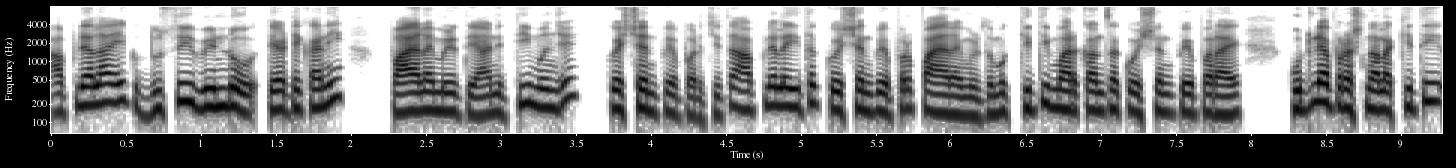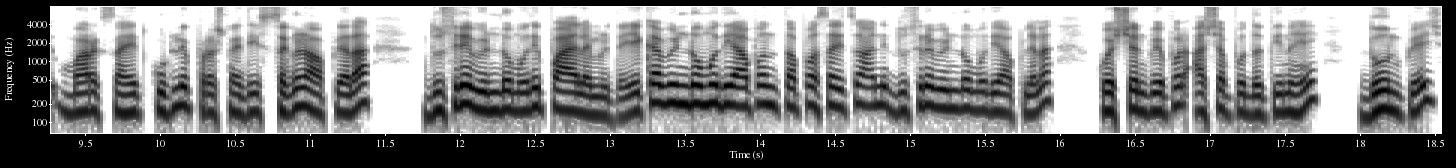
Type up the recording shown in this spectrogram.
आपल्याला एक दुसरी विंडो त्या ठिकाणी पाहायला मिळते आणि ती म्हणजे क्वेश्चन पेपरची. तर आपल्याला इथं क्वेश्चन पेपर पाहायला मिळतो. मग किती मार्कांचा क्वेश्चन पेपर आहे, कुठल्या प्रश्नाला किती मार्क्स आहेत, कुठले प्रश्न आहेत, हे सगळं आपल्याला दुसऱ्या विंडोमध्ये पाहायला मिळतं. एका विंडोमध्ये आपण तपासायचं आणि दुसऱ्या विंडोमध्ये आपल्याला क्वेश्चन पेपर अशा पद्धतीनं हे दोन पेज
